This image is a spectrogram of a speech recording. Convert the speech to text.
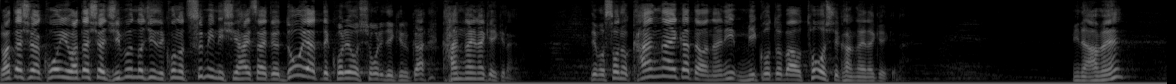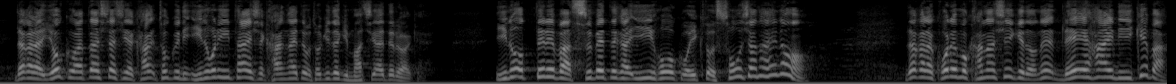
私はこういう私は自分の人生、この罪に支配されてどうやってこれを勝利できるか考えなきゃいけない。でもその考え方は何？御言葉を通して考えなきゃいけない。みんな、アメン？だからよく私たちが特に祈りに対して考えても時々間違えてるわけ。祈ってれば全てがいい方向へ行くと、そうじゃないの。だからこれも悲しいけどね、礼拝に行けば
